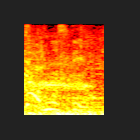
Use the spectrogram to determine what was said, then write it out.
Готовности!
